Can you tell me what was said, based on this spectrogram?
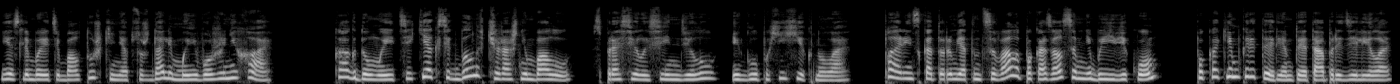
если бы эти болтушки не обсуждали моего жениха. «Как думаете, Кексик был на вчерашнем балу?» — спросила Синди Лу и глупо хихикнула. «Парень, с которым я танцевала, показался мне боевиком. По каким критериям ты это определила?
